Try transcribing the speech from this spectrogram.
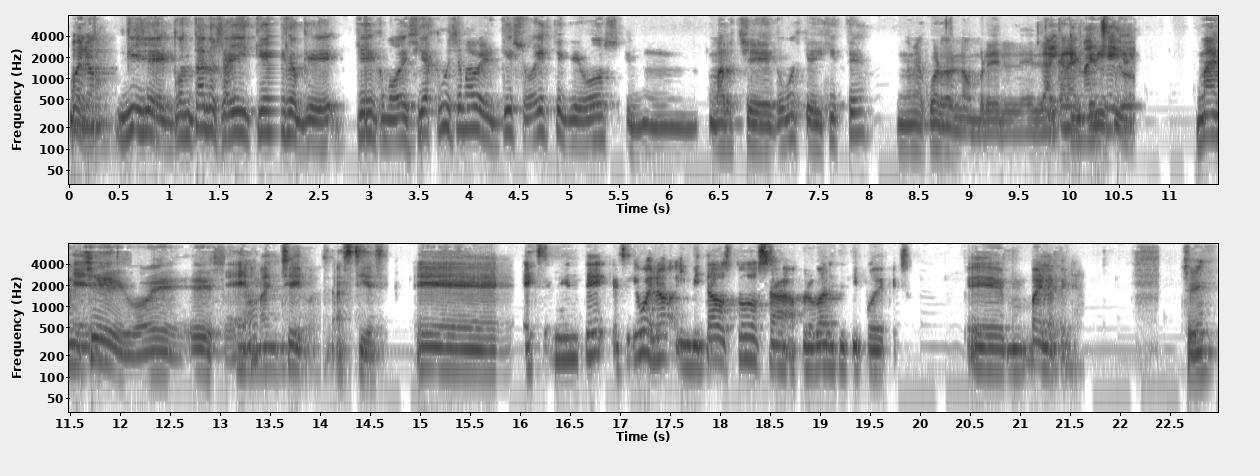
Bueno, Guille, contanos ahí qué es lo que, qué, como decías, ¿cómo se llamaba el queso este que vos mm, marche, ¿cómo es que dijiste? No me acuerdo el nombre, el- la El- el característica. manchego. Manchego, eh, eso, El ¿no? manchego, así es. Eh, excelente. Así que bueno, invitados todos a probar este tipo de queso. Eh, vale la pena. Sí.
